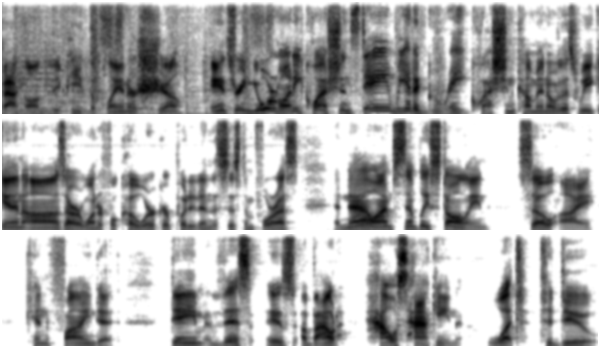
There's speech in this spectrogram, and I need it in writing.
Back on the Pete the Planner show answering your money questions. Dame, we had a great question come in over this weekend. Oz, our wonderful coworker, put it in the system for us. And now I'm simply stalling so I can find it. Dame, this is about house hacking, what to do.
